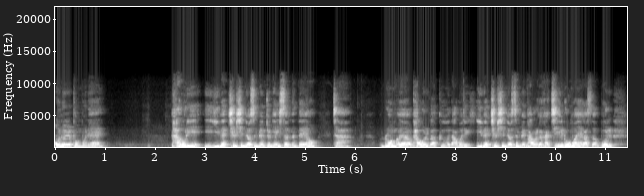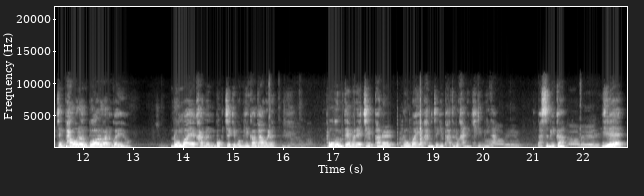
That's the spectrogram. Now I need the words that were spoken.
오늘 본문에 바울이 이 276명 중에 있었는데요. 자, 롬, 어, 바울과 그 나머지 276명 바울과 같이 로마에 가서 뭘, 지금 바울은 뭐 하러 가는 거예요? 로마에 가는 목적이 뭡니까, 바울은? 복음 때문에 재판을 로마의 황제에게 받으러 가는 길입니다. 맞습니까? 예.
